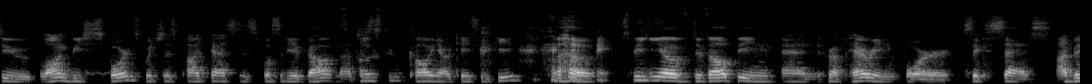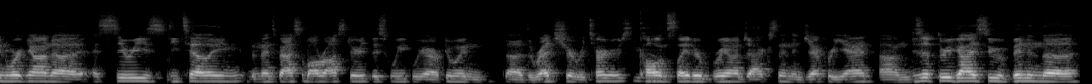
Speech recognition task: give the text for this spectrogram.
to Long Beach Sports, which this podcast is supposed to be about, not just to. calling out KCP. Uh, speaking of developing and preparing for success, I've been working on a, a series detailing the men's basketball roster. This week we are doing uh, the red shirt returners: Yeah. Colin Slater, Breon Jackson, and Jeffrey Yan. Um, these are three guys who have been in the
